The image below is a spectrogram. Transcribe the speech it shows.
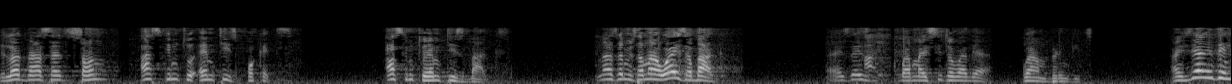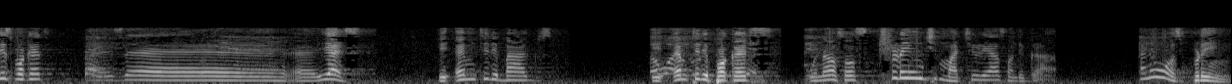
The Lord now said, Son, ask him to empty his pockets. Ask him to empty his bag. Now I said, Mr. Man, where is your bag? I said, by my seat over there. Go and bring it. And is there anything in this pocket? I said, uh, yes. He emptied the bags. He emptied the pockets. We now saw strange materials on the ground. And he was praying.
